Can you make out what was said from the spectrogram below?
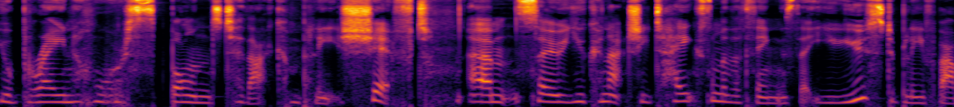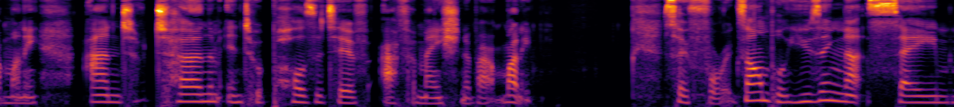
your brain will respond to that complete shift. Um, so you can actually take some of the things that you used to believe about money and turn them into a positive affirmation about money. So, for example, using that same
